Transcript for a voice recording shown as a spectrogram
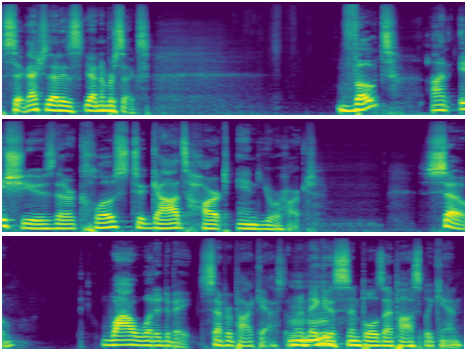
six, actually, that is, yeah, number six. Vote on issues that are close to God's heart and your heart. So, wow, what a debate. Separate podcast. I'm going to make it as simple as I possibly can.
